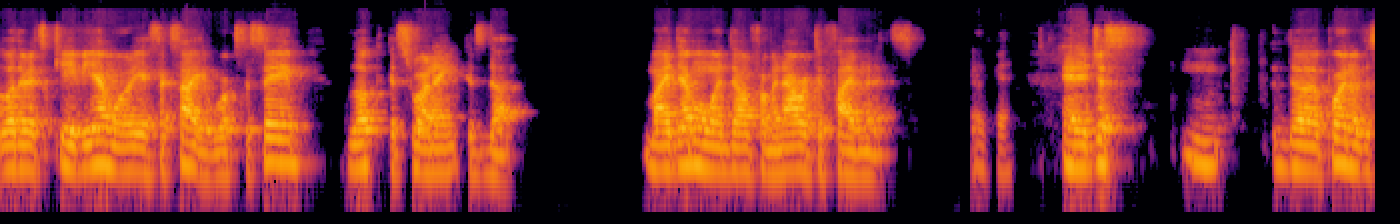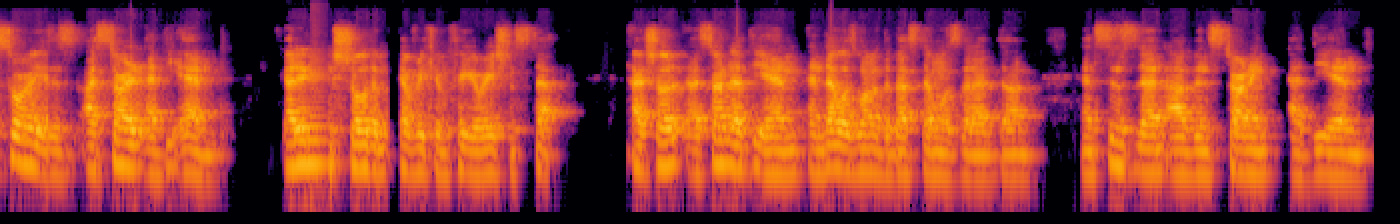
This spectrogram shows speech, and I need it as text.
whether it's KVM or ESXi, it works the same. Look, it's running, it's done. My demo went down from an hour to five minutes. okay And it just, the point of the story is I started at the end. I didn't show them every configuration step. I showed, I started at the end, and that was one of the best demos that I've done. And since then, I've been starting at the end.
